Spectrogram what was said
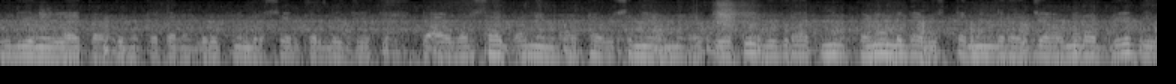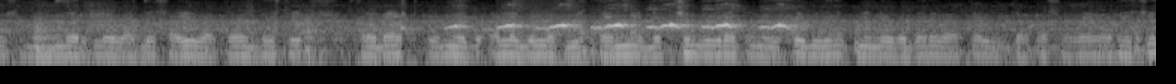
વિડીયોને લાઇક આપીને પોતાના ગ્રુપની અંદર શેર કરી દેજો. તો આ વરસાદ અને માવઠા વિશેની આ માહિતી હતી. ગુજરાતના ઘણા બધા વિસ્તારની અંદર હજી આવનારા બે દિવસની અંદર એટલે વાદળશાહી વાતાવરણ રહેશે. સૌરાષ્ટ્ર તેમજ અલગ અલગ વિસ્તારના દક્ષિણ ગુજરાત અને ઉત્તર ગુજરાતની અંદર વધારે વાતાવરણ ઘાટા છવાયા રહેશે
